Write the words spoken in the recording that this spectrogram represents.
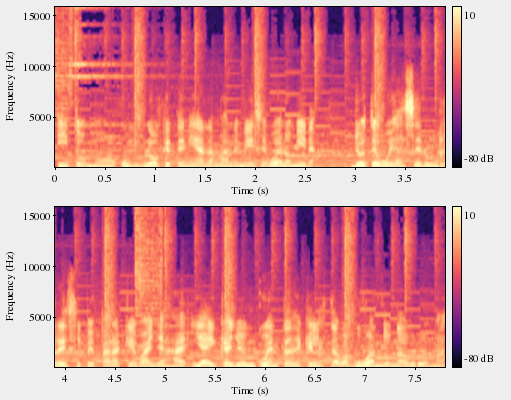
y tomó un blog que tenía en la mano y me dice, bueno, mira, yo te voy a hacer un récipe para que vayas a... Y ahí cayó en cuenta de que le estaba jugando una broma.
